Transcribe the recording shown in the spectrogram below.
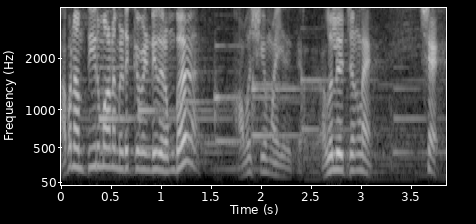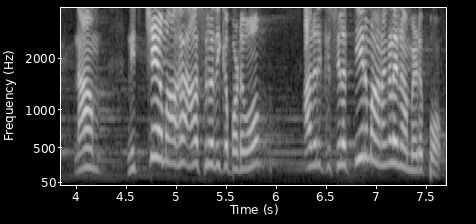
அப்ப நாம் தீர்மானம் எடுக்க வேண்டியது ரொம்ப அவசியமாக இருக்கிறது. அல்ல வச்சுங்களேன். சரி நாம் நிச்சயமாக ஆசீர்வதிக்கப்படுவோம். அதற்கு சில தீர்மானங்களை நாம் எடுப்போம்.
